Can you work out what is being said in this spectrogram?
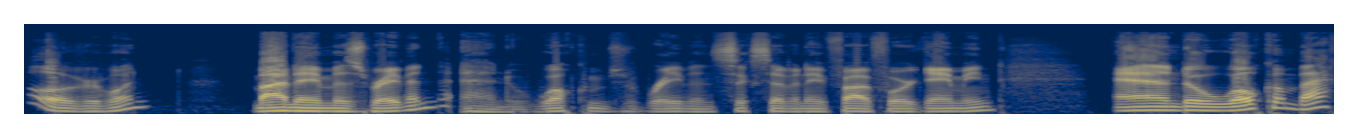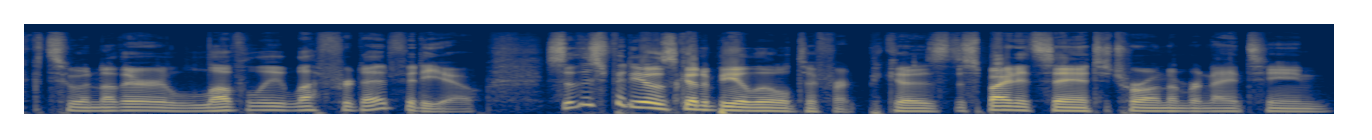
Hello, everyone. My name is Raven, and welcome to Raven six seven eight five four Gaming, and uh, welcome back to another lovely Left 4 Dead video. So this video is going to be a little different because, despite it saying tutorial number nineteen,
